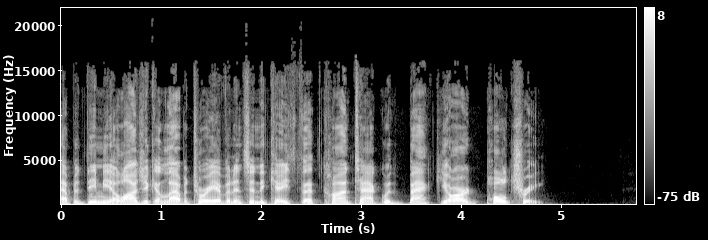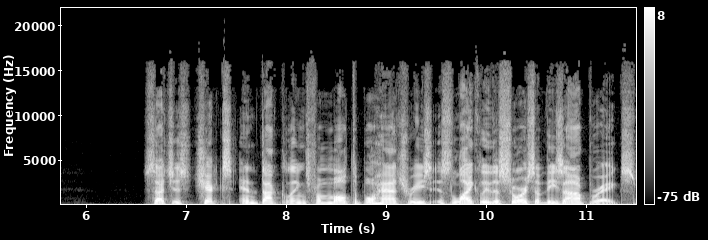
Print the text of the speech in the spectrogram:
Epidemiologic and laboratory evidence indicates that contact with backyard poultry, such as chicks and ducklings from multiple hatcheries, is likely the source of these outbreaks.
